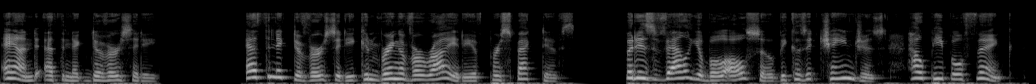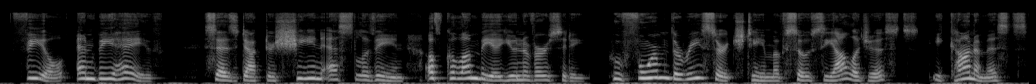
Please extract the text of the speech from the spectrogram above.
and ethnic diversity. Ethnic diversity can bring a variety of perspectives, but is valuable also because it changes how people think, feel, and behave, says Dr. Sheen S. Levine of Columbia University, who formed the research team of sociologists, economists,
